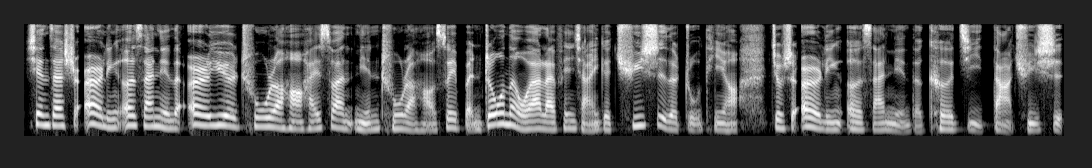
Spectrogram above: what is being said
现在是二零二三年的二月初了哈，还算年初了哈。所以本周呢，我要来分享一个趋势的主题啊，就是二零二三年的科技大趋势。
